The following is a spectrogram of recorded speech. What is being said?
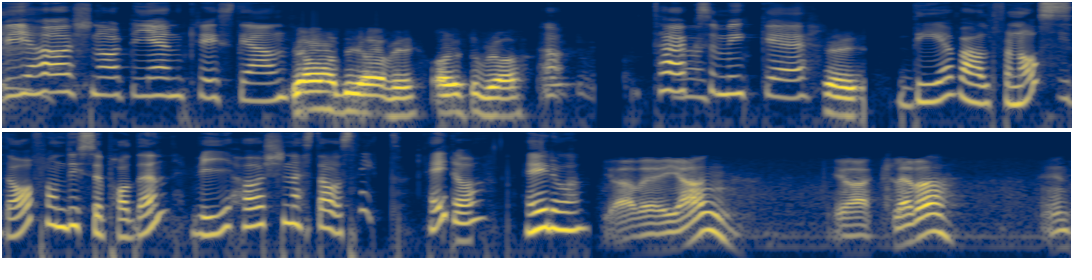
Vi hörs snart igen Christian. Ja, det gör vi. Ha det så bra. Ja. Tack så mycket. Hej. Det var allt från oss idag från Dyssepodden. Vi hörs i nästa avsnitt. Hej då! Hej då! Are very young, you are clever, and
